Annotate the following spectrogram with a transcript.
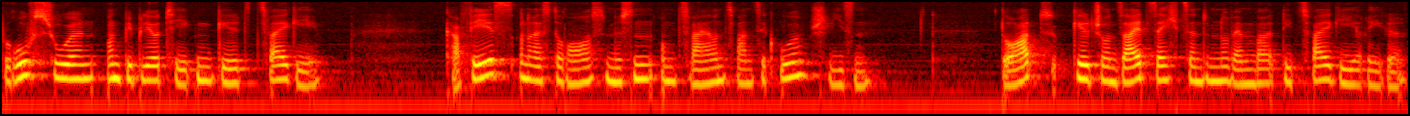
Berufsschulen und Bibliotheken gilt 2G. Cafés und Restaurants müssen um 22 Uhr schließen. Dort gilt schon seit 16. November die 2G-Regel.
